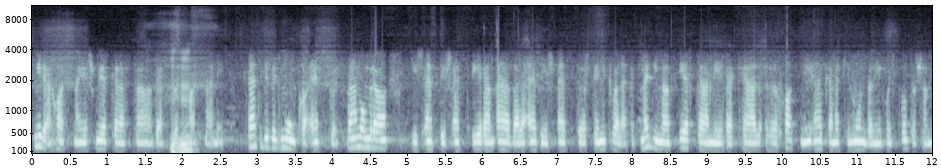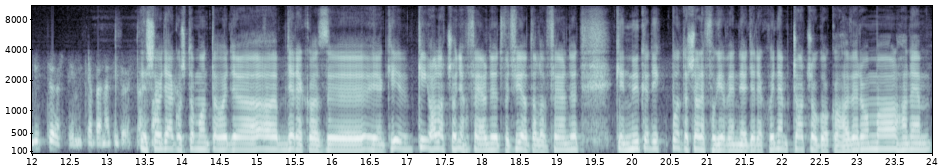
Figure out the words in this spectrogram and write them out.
mire használja és miért kell ezt az eszközt uh-huh. használni. Tehát, hogy ez egy munkaeszköz számomra, és ezt és ezt érem el vele, ez és ez történik vele. Tehát megint az értelmére kell hatni, el kell neki mondani, hogy pontosan mi történik ebben az időszakban. És ahogy Ágoston mondta, hogy a gyerek az ilyen ki, ki alacsonyabb felnőtt, vagy fiatalabb felnőttként működik, pontosan le fogja venni a gyerek, hogy nem csacsogok a haverommal, hanem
